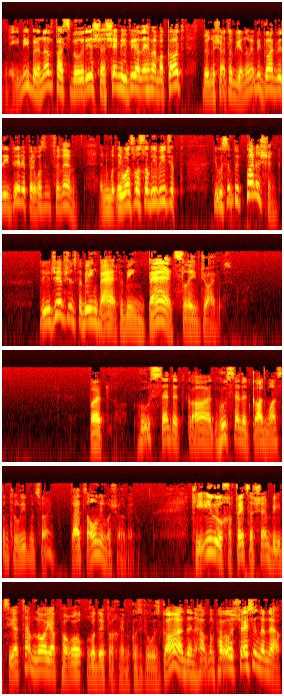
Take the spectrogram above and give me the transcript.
maybe. But another possibility is Hashem Maybe God really did it, but it wasn't for them. And they weren't supposed to leave Egypt. He was simply punishing the Egyptians for being bad, for being bad slave drivers. But who said that God, who said that God wants them to leave Mitzrayim? That's only Moshe Rabbeinu. Because if it was God, then how come Paro is chasing them now?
